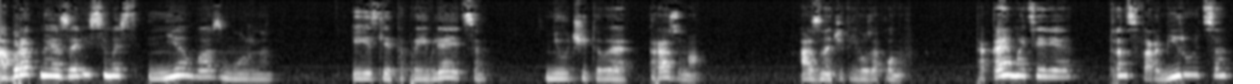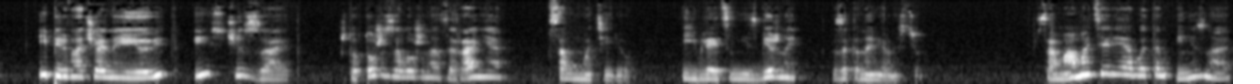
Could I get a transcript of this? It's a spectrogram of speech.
Обратная зависимость невозможна. И если это проявляется – не учитывая разума, а значит его законов. Такая материя трансформируется, и первоначальный ее вид исчезает, что тоже заложено заранее в саму материю и является неизбежной закономерностью. Сама материя об этом и не знает.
